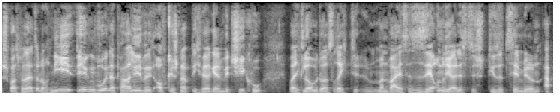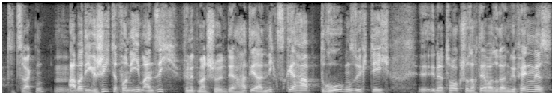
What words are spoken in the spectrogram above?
Spaß beiseite, noch nie irgendwo in der Parallelwelt aufgeschnappt, ich wäre gerne wie Chico, weil ich glaube, du hast recht, man weiß, es ist sehr unrealistisch, diese 10 Millionen abzuzwacken. Aber die Geschichte von ihm an sich findet man schön. Der hat ja nichts gehabt, drogensüchtig, in der Talkshow sagt er, er war sogar im Gefängnis.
